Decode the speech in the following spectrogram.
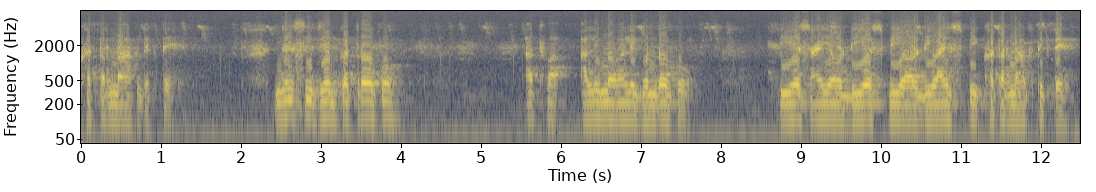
खतरनाक दिखते हैं। जैसे जेब कतरों को अथवा अलीमा वाली गुंडों को पीएसआई और डीएसपी और डीवाईएसपी खतरनाक दिखते हैं।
